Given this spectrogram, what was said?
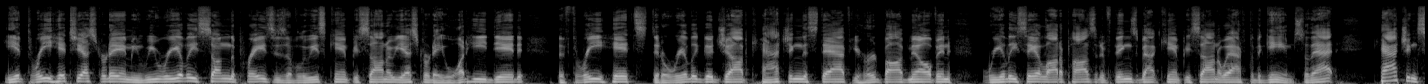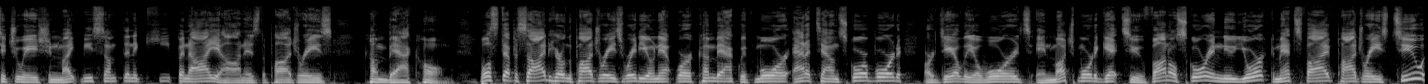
He had three hits yesterday. I mean, we really sung the praises of Luis Campusano yesterday. What he did, the three hits, did a really good job catching the staff. You heard Bob Melvin really say a lot of positive things about Campusano after the game. So that catching situation might be something to keep an eye on as the Padres come back home. We'll step aside here on the Padres Radio Network, come back with more out of town scoreboard, our daily awards, and much more to get to. Final score in New York Mets 5, Padres 2.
